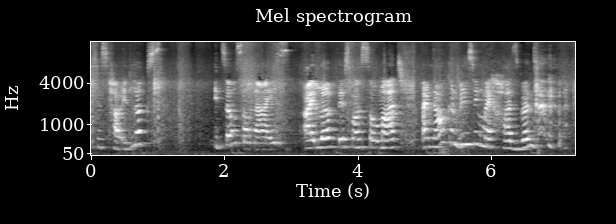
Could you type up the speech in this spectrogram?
this is how it looks. It's so, so nice. I love this one so much. I'm now convincing my husband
